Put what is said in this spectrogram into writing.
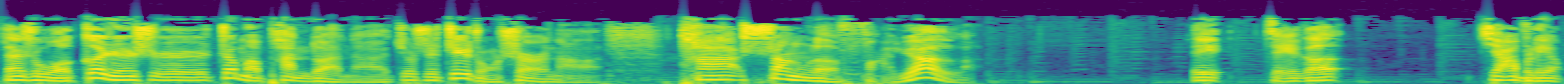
但是我个人是这么判断的，就是这种事儿呢，他上了法院了。哎，这个加不了，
